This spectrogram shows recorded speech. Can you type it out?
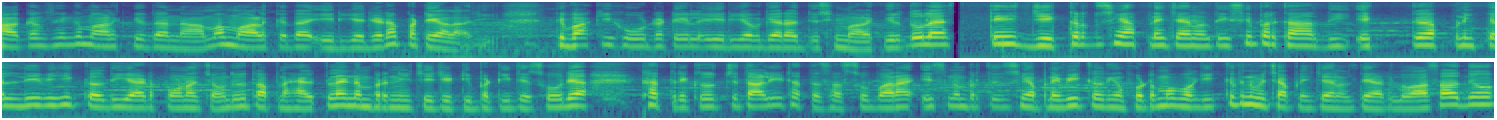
ਹਾਕਮ ਸਿੰਘ ਮਾਲਕ ਵੀਰ ਦਾ ਨਾਮ ਆ, ਮਾਲਕ ਦਾ ਏਰੀਆ ਜਿਹੜਾ ਪਟਿਆਲਾ ਜੀ। ਤੇ ਬਾਕੀ ਹੋਰ ਡਿਟੇਲ ਏਰੀਆ ਵਗੈਰਾ ਤੁਸੀਂ ਮਾਲਕ ਵੀਰ ਤੋਂ ਲੈ ਅਤੇ ਜੇਕਰ ਤੁਸੀਂ ਆਪਣੇ ਚੈਨਲ ਤੇ ਇਸੇ ਪ੍ਰਕਾਰ ਦੀ ਇੱਕ ਆਪਣੀ ਇਕੱਲੀ ਵਹੀਕਲ ਦੀ ਐਡ ਪਾਉਣਾ ਚਾਹੁੰਦੇ ਹੋ ਤਾਂ ਆਪਣਾ ਹੈਲਪਲਾਈਨ ਨੰਬਰ ਨੀਚੇ ਚਿੱਟੀ ਪੱਟੀ ਤੇ ਸੋ ਰਿਹਾ। 78144 78712 ਇਸ ਨੰਬਰ ਤੇ ਤੁਸੀਂ ਆਪਣੇ ਵਹੀਕਲ ਦੀਆਂ ਫੋਟੋਆਂ ਪਾ ਕੇ ਇੱਕ ਦਿਨ ਵਿੱਚ ਆਪਣੇ ਚੈਨਲ ਤੇ ਐਡ ਲਵਾ ਸਕਦੇ ਹੋ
